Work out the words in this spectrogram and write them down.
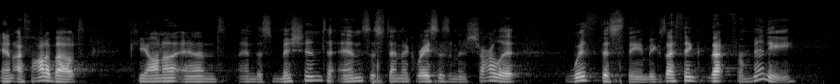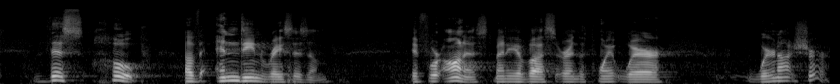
And I thought about Kiana and, and this mission to end systemic racism in Charlotte with this theme because I think that for many, this hope of ending racism, if we're honest, many of us are in the point where we're not sure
